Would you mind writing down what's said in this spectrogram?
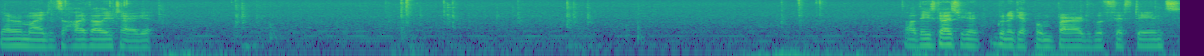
Never mind, it's a high value target. Oh, these guys are gonna get bombarded with 15s.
